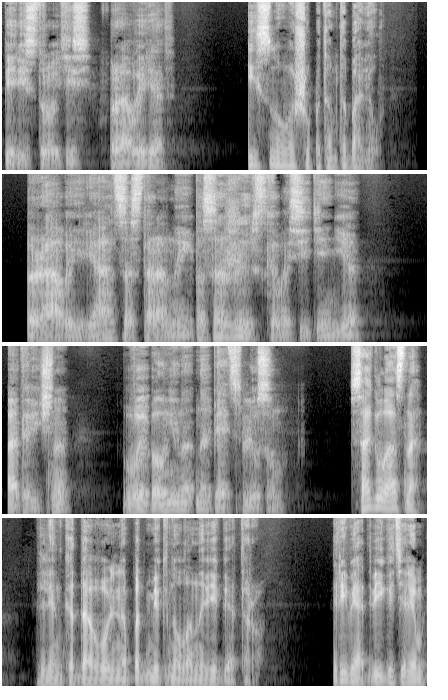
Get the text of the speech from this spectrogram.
Перестройтесь в правый ряд». И снова шепотом добавил. «Правый ряд со стороны пассажирского сиденья». «Отлично. Выполнено на пять с плюсом». «Согласна». Ленка довольно подмигнула навигатору. Ревя двигателем,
